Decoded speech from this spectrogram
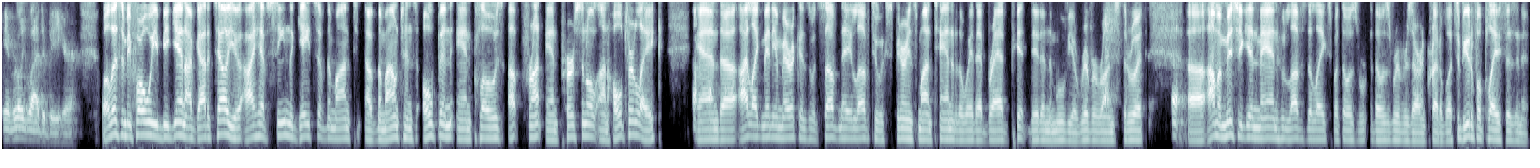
Yeah, really glad to be here. Well, listen, before we begin, I've got to tell you, I have seen the gates of the mount- of the mountains open and close up front and personal on Holter Lake. And uh, I, like many Americans, would someday love to experience Montana the way that Brad Pitt did in the movie A River Runs Through It. Uh, I'm a Michigan man who loves the lakes, but those those rivers are incredible. It's a beautiful place, isn't it?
